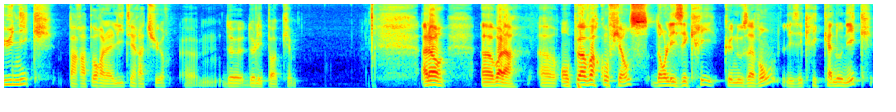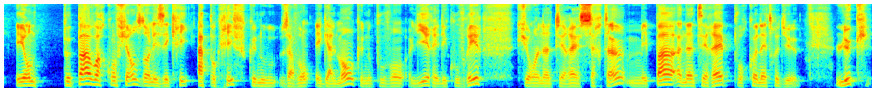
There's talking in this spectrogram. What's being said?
unique par rapport à la littérature euh, de, l'époque. Alors, euh, voilà, on peut avoir confiance dans les écrits que nous avons, les écrits canoniques, et on peut pas avoir confiance dans les écrits apocryphes que nous avons également, que nous pouvons lire et découvrir, qui ont un intérêt certain, mais pas un intérêt pour connaître Dieu. Luc,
